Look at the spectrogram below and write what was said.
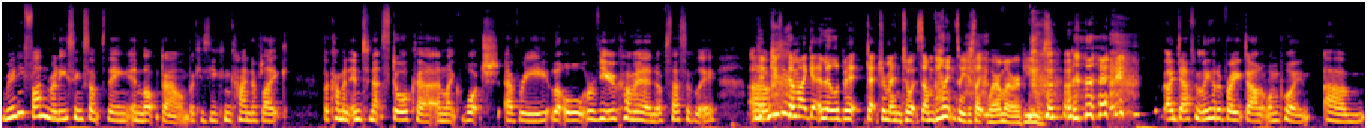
really fun releasing something in lockdown because you can kind of like become an internet stalker and like watch every little review come in obsessively. Um, Do you think that might get a little bit detrimental at some point? So you're just like, where are my reviews? I definitely had a breakdown at one point, um,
